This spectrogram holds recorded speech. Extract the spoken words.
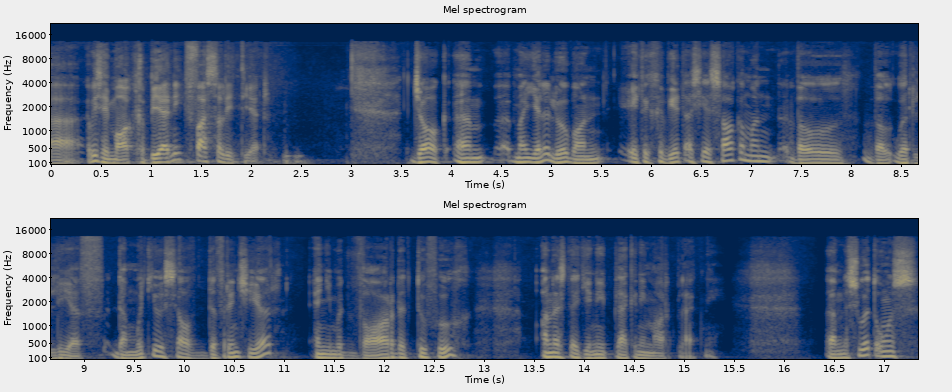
uh wie sê maak gebeur nie, fasiliteer. Jock, um, my hele loopbaan het ek geweet as jy 'n sakeman wil wil oorleef, dan moet jy jouself diferensieer en jy moet waarde toevoeg anders dat jy nie plek in die mark plek nie. Ehm um, so het ons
